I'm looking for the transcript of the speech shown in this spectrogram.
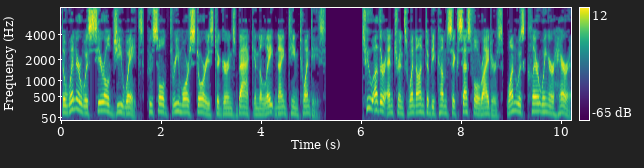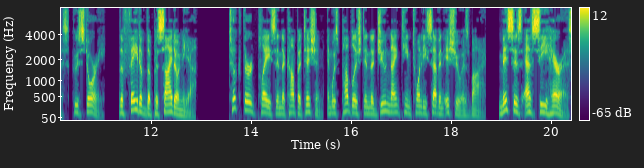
The winner was Cyril G. Wates, who sold three more stories to Gernsback in the late 1920s. Two other entrants went on to become successful writers, one was Claire Winger Harris, whose story, The Fate of the Poseidonia, took third place in the competition, and was published in the June 1927 issue as by Mrs. F. C. Harris.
